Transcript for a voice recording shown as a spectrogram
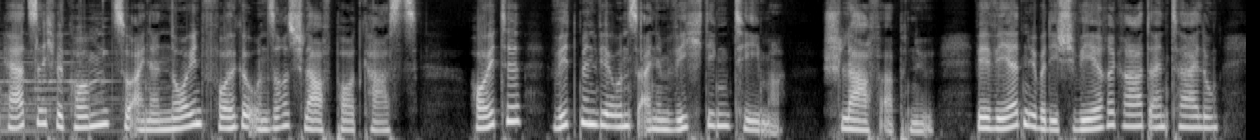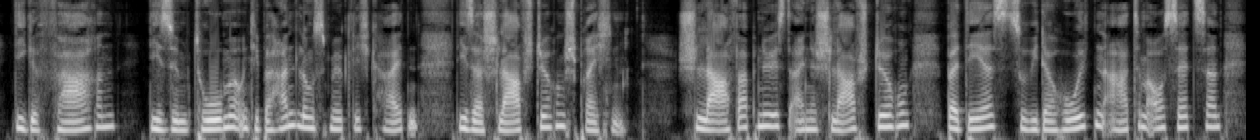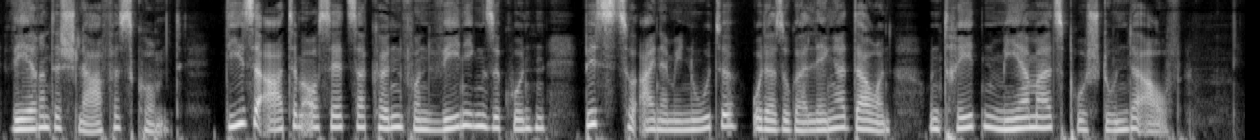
Herzlich willkommen zu einer neuen Folge unseres Schlafpodcasts. Heute widmen wir uns einem wichtigen Thema Schlafapnoe. Wir werden über die Schweregradeinteilung, die Gefahren, die Symptome und die Behandlungsmöglichkeiten dieser Schlafstörung sprechen. Schlafapnoe ist eine Schlafstörung, bei der es zu wiederholten Atemaussetzern während des Schlafes kommt. Diese Atemaussetzer können von wenigen Sekunden bis zu einer Minute oder sogar länger dauern und treten mehrmals pro Stunde auf.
